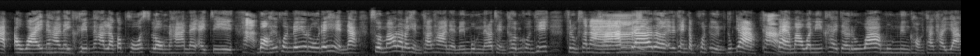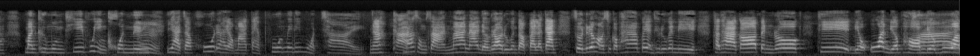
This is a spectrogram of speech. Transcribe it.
อัดเอาไว้นะคะอืมในคลิปนะคะ แล้วก็โพสต์ลงนะคะใน IG ค่ะบอกให้ทุกคนได้รู้ได้เห็นนะส่วนมากเวลาเราเห็นทาทาเนี่ยในมุมเนี่ยเราจะเห็นเธอเป็นคนที่สนุกสนานใช่ร่าเริงเอนเตอร์เทนกับคนอื่นทุกอย่างค่ะแต่มาวันนี้ใครจะรู้ว่ามุมหนึ่งของทาทายังมันคือมุมที่ผู้หญิงคนหนึ่งอืมอยากจะพูดอะไรออกมา แต่พูดไม่ได้หมดใช่ นะค่ะ น่าสงสารมากนะ เดี๋ยวรอดูกันต่อไปละกัน ส่วนเรื่องของสุขภาพก็อย่างที่รู้กันดีทาทาก็เป็นโรคที่เดี๋ยวอ้วนเดี๋ยวผอมใช่ เดี๋ยวบวม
